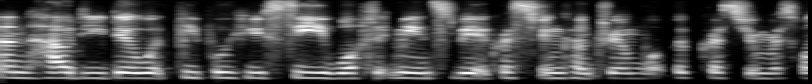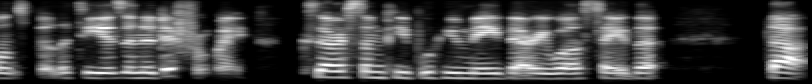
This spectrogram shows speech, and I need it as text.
and how do you deal with people who see what it means to be a Christian country and what the Christian responsibility is in a different way? Because there are some people who may very well say that that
